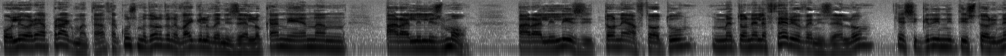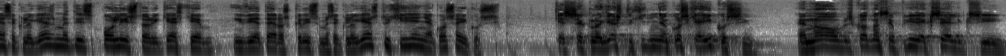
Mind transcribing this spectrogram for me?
πολύ ωραία πράγματα. Θα ακούσουμε τώρα τον Ευάγγελο Βενιζέλο, κάνει έναν παραλληλισμό. Παραλληλίζει τον εαυτό του με τον Ελευθέριο Βενιζέλο και συγκρίνει τις τωρινές εκλογές με τις πολύ ιστορικές και ιδιαίτερως κρίσιμες εκλογές του 1920. Και στις εκλογές του 1920 Ενώ βρισκόταν σε πλήρη εξέλιξη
